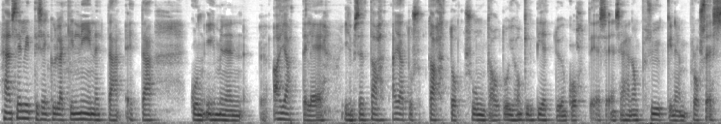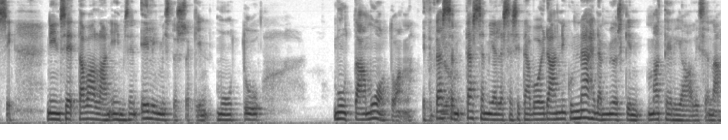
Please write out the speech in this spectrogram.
hän selitti sen kylläkin niin, että, että kun ihminen ajattelee, ihmisen taht, ajatustahto suuntautuu johonkin tiettyyn kohteeseen, sehän on psyykkinen prosessi, niin se tavallaan ihmisen elimistössäkin muuttuu, muuttaa muotoaan. Että tässä, tässä mielessä sitä voidaan niin kuin nähdä myöskin materiaalisena,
